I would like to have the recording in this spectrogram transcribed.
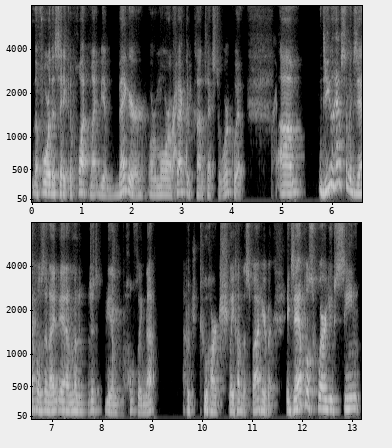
The for the sake of what might be a bigger or more effective right. context to work with. Right. Um, do you have some examples? And I, am going to just, you know, hopefully not put you too harshly on the spot here, but examples where you've seen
